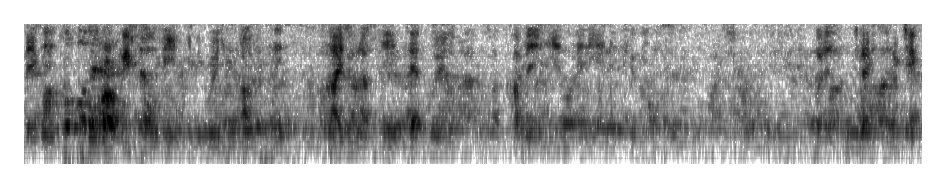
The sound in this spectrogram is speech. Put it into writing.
they're going to total reform in immigration policy. I do not see that will uh, come in in any, any few years. But it's interesting. Check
